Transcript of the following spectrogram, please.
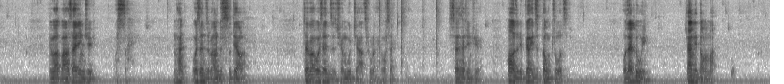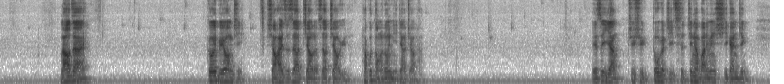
有没有把它塞进去？哇塞，你看卫生纸马上就湿掉了。再把卫生纸全部夹出来，哇塞，塞塞进去。黄老师，你不要一直动桌子，我在录影，这样你懂了吗？然后再来，各位别忘记，小孩子是要教的，是要教育的，他不懂的东西你一定要教他。也是一样，继续多个几次，尽量把里面吸干净。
